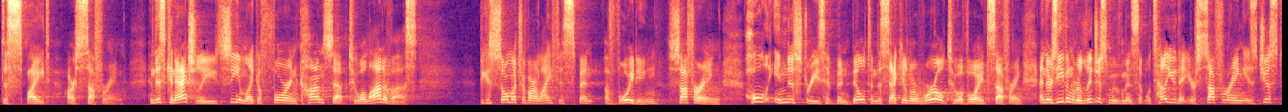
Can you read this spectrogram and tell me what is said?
despite our suffering. And this can actually seem like a foreign concept to a lot of us because so much of our life is spent avoiding suffering. Whole industries have been built in the secular world to avoid suffering. And there's even religious movements that will tell you that your suffering is just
